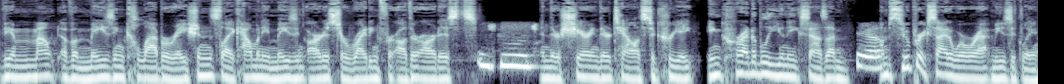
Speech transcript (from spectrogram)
the amount of amazing collaborations, like how many amazing artists are writing for other artists mm-hmm. and they're sharing their talents to create incredibly unique sounds. I'm. I'm super excited where we're at musically.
